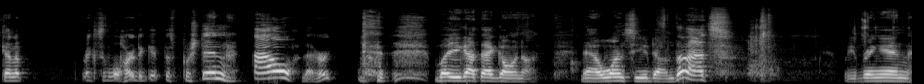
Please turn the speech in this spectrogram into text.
kind of makes it a little hard to get this pushed in ow that hurt but you got that going on. Now, once you've done that, we bring in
